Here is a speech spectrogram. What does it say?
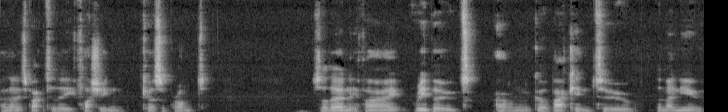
and then it's back to the flashing cursor prompt. So then if I reboot and go back into the menu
